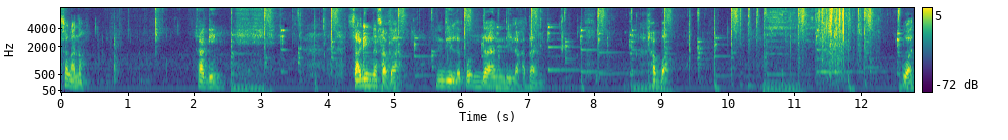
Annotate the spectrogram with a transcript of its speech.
Lasang ano? Saging. Saging na saba. Hindi latundan, hindi lakatan. Saba. One.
